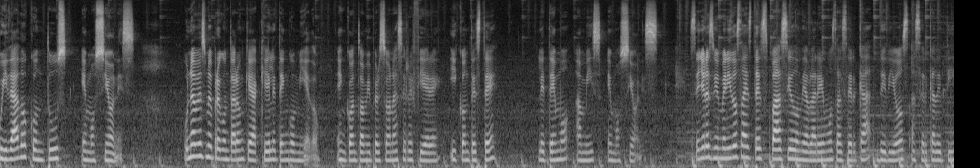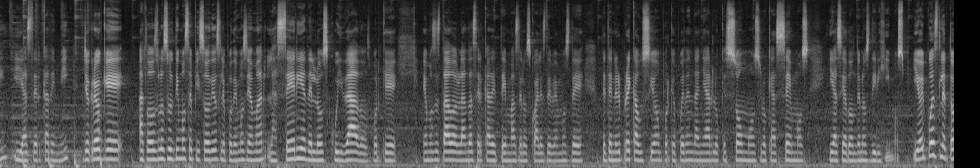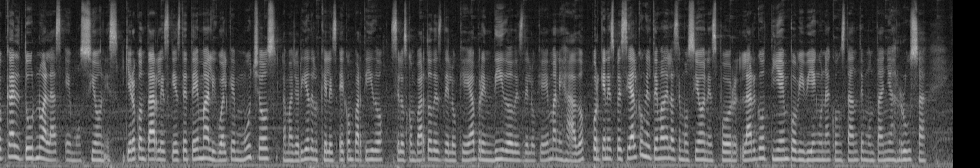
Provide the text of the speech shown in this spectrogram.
Cuidado con tus emociones. Una vez me preguntaron que a qué le tengo miedo en cuanto a mi persona se refiere y contesté, le temo a mis emociones. Señores, bienvenidos a este espacio donde hablaremos acerca de Dios, acerca de ti y acerca de mí. Yo creo que a todos los últimos episodios le podemos llamar la serie de los cuidados, porque hemos estado hablando acerca de temas de los cuales debemos de, tener precaución porque pueden dañar lo que somos, lo que hacemos y hacia dónde nos dirigimos. Y hoy pues le toca el turno a las emociones. Y quiero contarles que este tema, al igual que muchos, la mayoría de los que les he compartido, se los comparto desde lo que he aprendido, desde lo que he manejado, porque en especial con el tema de las emociones, por largo tiempo viví en una constante montaña rusa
